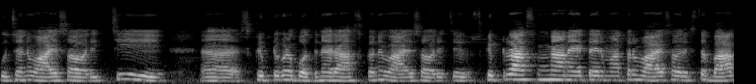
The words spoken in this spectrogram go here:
కూర్చొని వాయిస్ ఓవర్ ఇచ్చి స్క్రిప్ట్ కూడా పొద్దునే రాసుకొని వాయిస్ ఓవర్ ఇచ్చి స్క్రిప్ట్ రాసుకున్నానైతే మాత్రం వాయిస్ ఓవర్ ఇస్తే బాగా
